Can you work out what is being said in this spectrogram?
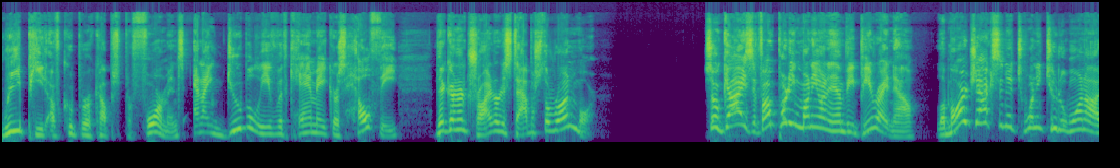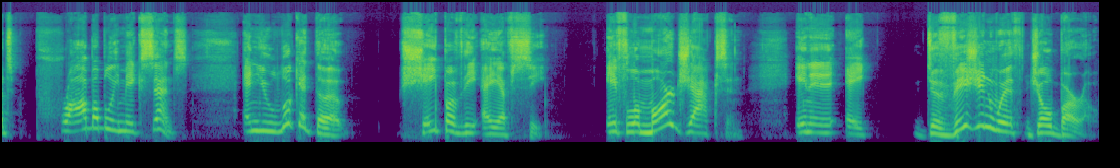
repeat of Cooper Kupp's performance. And I do believe with Cam Akers healthy, they're going to try to establish the run more. So, guys, if I'm putting money on an MVP right now, Lamar Jackson at 22 to 1 odds probably makes sense. And you look at the shape of the AFC. If Lamar Jackson in a, a division with Joe Burrow,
